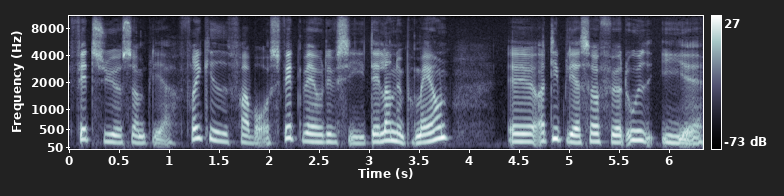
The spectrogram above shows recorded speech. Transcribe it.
fedtsyre, som bliver frigivet fra vores fedtvæv, det vil sige dellerne på maven, øh, og de bliver så ført ud i, øh,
